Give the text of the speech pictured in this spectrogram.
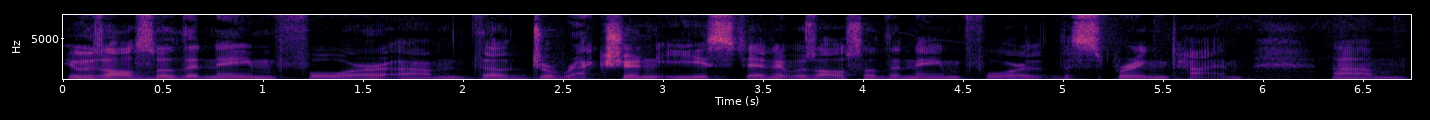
It was also Mm-hmm. the name for um, the direction east, and it was also the name for the springtime, um,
